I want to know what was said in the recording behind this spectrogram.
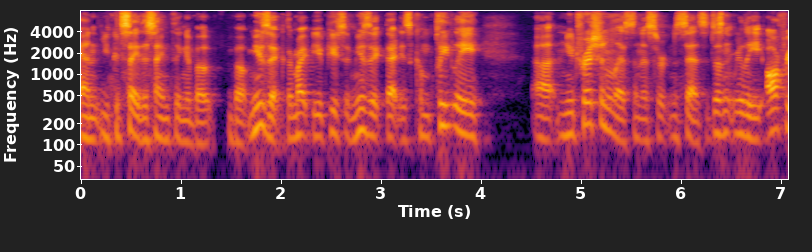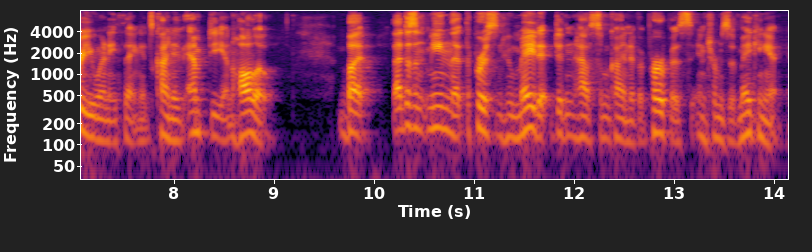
And you could say the same thing about about music. There might be a piece of music that is completely uh, nutritionless in a certain sense. It doesn't really offer you anything. It's kind of empty and hollow. But that doesn't mean that the person who made it didn't have some kind of a purpose in terms of making it.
